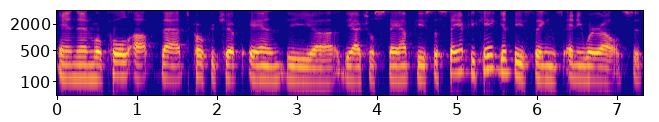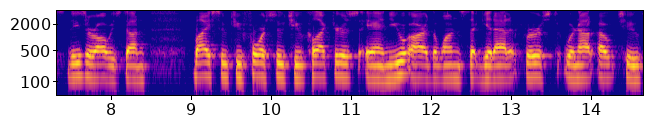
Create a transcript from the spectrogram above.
And then we'll pull up that poker chip and the uh, the actual stamp piece. The stamp, you can't get these things anywhere else. It's These are always done by Suchiu for Suchiu collectors, and you are the ones that get at it first. We're not out to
